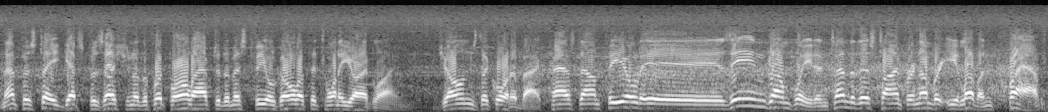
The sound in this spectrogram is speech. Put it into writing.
Memphis State gets possession of the football after the missed field goal at the 20-yard line. Jones, the quarterback. Pass downfield is incomplete. Intended this time for number 11, Kraft.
